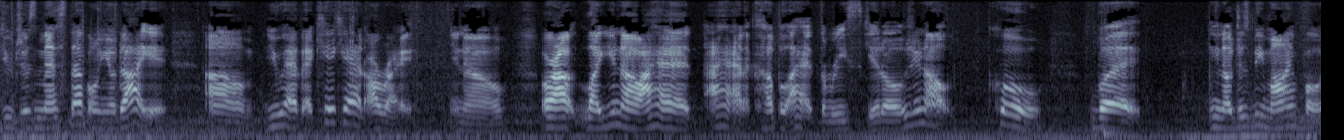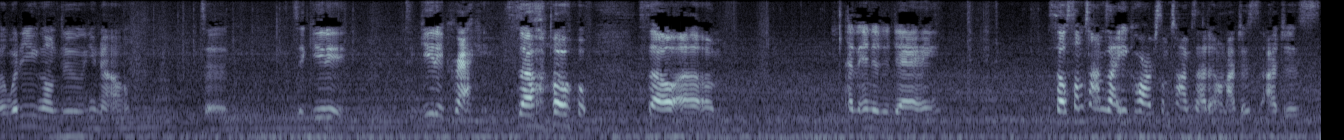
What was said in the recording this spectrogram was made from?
you just messed up on your diet. Um, you have that Kit Kat, all right, you know, or I, like you know, I had I had a couple, I had three Skittles, you know, cool, but you know, just be mindful. And what are you gonna do, you know, to to get it to get it cracking? So so um, at the end of the day, so sometimes I eat carbs, sometimes I don't. I just I just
